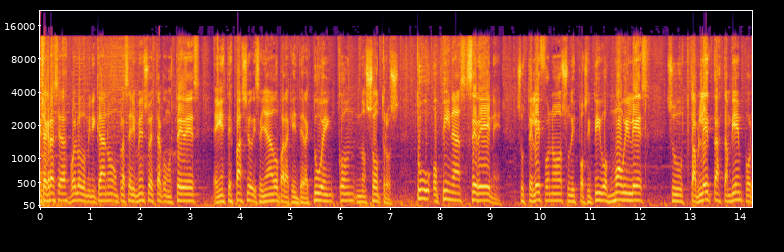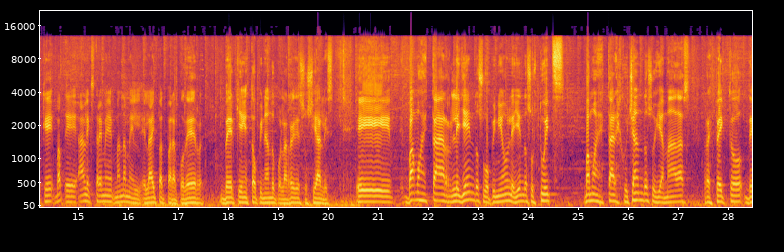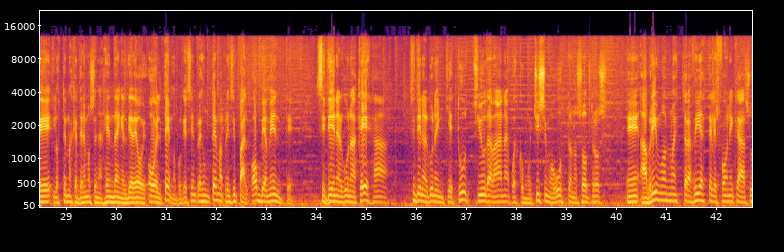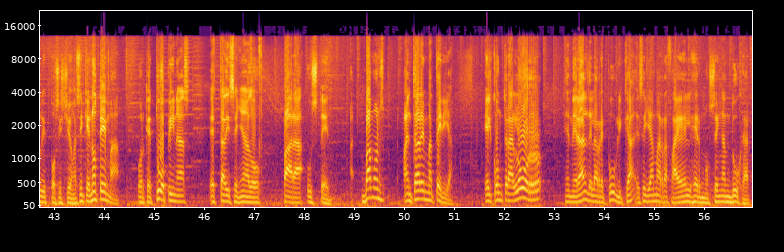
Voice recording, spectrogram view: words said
Muchas gracias, pueblo dominicano. Un placer inmenso estar con ustedes en este espacio diseñado para que interactúen con nosotros. Tú opinas CDN, sus teléfonos, sus dispositivos móviles, sus tabletas también, porque eh, Alex, tráeme, mándame el, iPad para poder ver quién está opinando por las redes sociales. Eh, vamos a estar leyendo su opinión, leyendo sus tweets, vamos a estar escuchando sus llamadas respecto de los temas que tenemos en agenda en el día de hoy, o el tema, porque siempre es un tema principal. Obviamente, si tiene alguna queja, si tiene alguna inquietud ciudadana, pues con muchísimo gusto nosotros eh, abrimos nuestras vías telefónicas a su disposición. Así que no tema, porque tú opinas está diseñado para usted. Vamos a entrar en materia. El Contralor General de la República, él se llama Rafael Hermosén Andújar,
